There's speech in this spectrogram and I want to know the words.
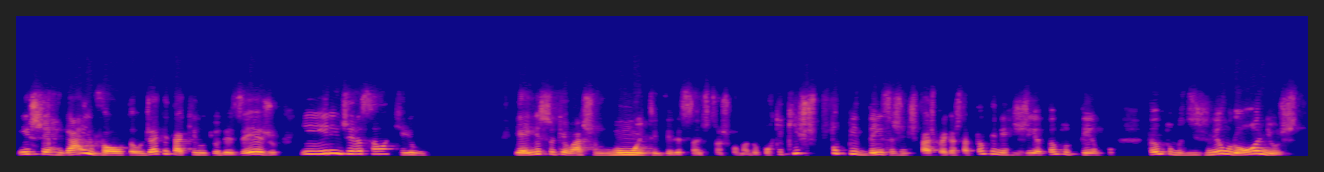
enxergar em volta onde é que está aquilo que eu desejo e ir em direção àquilo. E é isso que eu acho muito interessante transformador, porque que estupidez a gente faz para gastar tanta energia, tanto tempo, tantos neurônios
